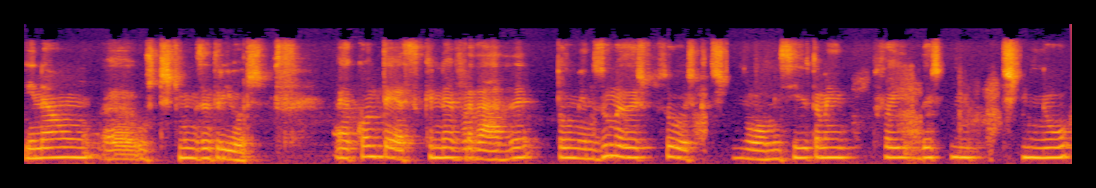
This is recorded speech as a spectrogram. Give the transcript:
e não eh, os testemunhos anteriores. Acontece que, na verdade, pelo menos uma das pessoas que testemunhou o homicídio também foi das que testemunhou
